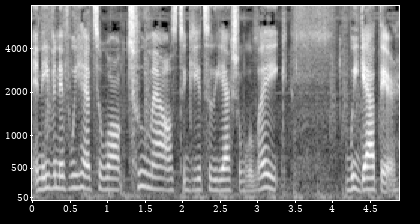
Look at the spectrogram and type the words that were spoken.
And even if we had to walk two miles to get to the actual lake, we got there.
